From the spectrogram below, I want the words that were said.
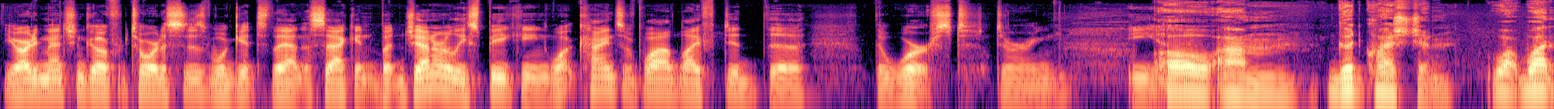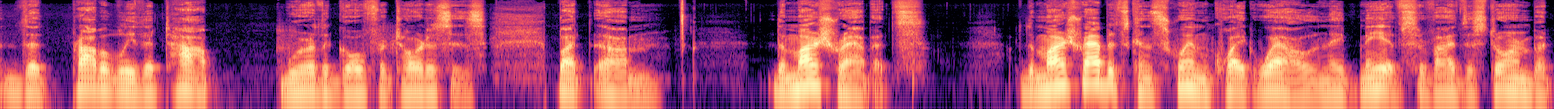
You already mentioned gopher tortoises. We'll get to that in a second. But generally speaking, what kinds of wildlife did the the worst during Ian? Oh, um, good question what what the probably the top were the gopher tortoises, but um, the marsh rabbits. The marsh rabbits can swim quite well, and they may have survived the storm. But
